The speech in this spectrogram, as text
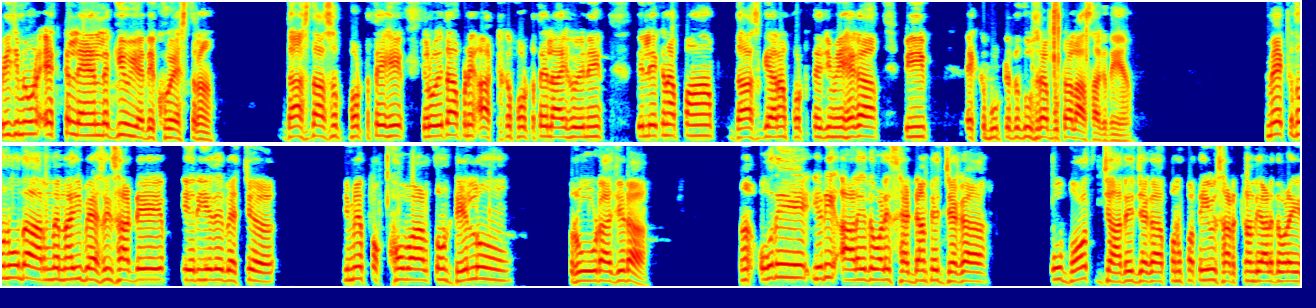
ਵੀ ਜਿਵੇਂ ਹੁਣ ਇੱਕ ਲਾਈਨ ਲੱਗੀ ਹੋਈ ਆ, ਦੇਖੋ ਇਸ ਤਰ੍ਹਾਂ। 10-10 ਫੁੱਟ ਤੇ ਇਹ, ਚਲੋ ਇਹ ਤਾਂ ਆਪਣੇ 8 ਫੁੱਟ ਤੇ ਲਾਏ ਹੋਏ ਨੇ। ਤੇ ਲੇਕਿਨ ਆਪਾਂ 10-11 ਫੁੱਟ ਤੇ ਜਿਵੇਂ ਹੈਗਾ ਵੀ ਇੱਕ ਬੂਟੇ ਤੋਂ ਦੂਸਰਾ ਬੂਟਾ ਲਾ ਸਕਦੇ ਆ ਮੈਂ ਇੱਕ ਤੁਹਾਨੂੰ ਉਦਾਹਰਨ ਦਿੰਦਾ ਜੀ, ਵੈਸੇ ਹੀ ਸਾਡੇ ਏਰੀਏ ਦੇ ਵਿੱਚ ਜਿਵੇਂ ਪੱਖੋਵਾਲ ਤੋਂ ਡੇਲੋਂ ਰੋਡ ਆ ਜਿਹੜਾ ਉਹਦੇ ਜਿਹੜੀ ਆਲੇ ਦੁਆਲੇ ਸਾਈਡਾਂ ਤੇ ਜਗ੍ਹਾ, ਉਹ ਬਹੁਤ ਜ਼ਿਆਦਾ ਜਗ੍ਹਾ, ਆਪਾਂ ਨੂੰ ਪਤਾ ਹੀ ਵੀ ਸੜਕਾਂ ਦੇ ਆਲੇ ਦੁਆਲੇ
